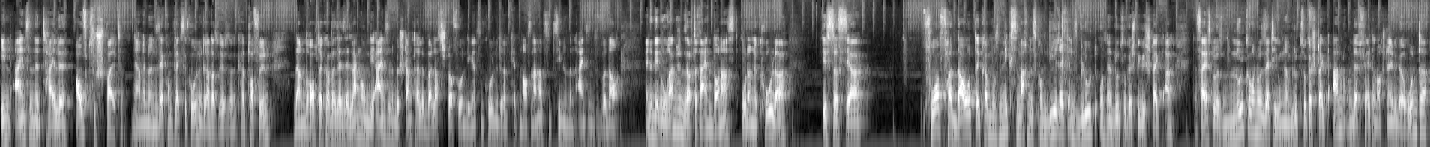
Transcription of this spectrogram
in einzelne Teile aufzuspalten. Ja, wenn du eine sehr komplexe Kohlenhydrate hast, wie Kartoffeln, dann braucht der Körper sehr, sehr lange, um die einzelnen Bestandteile, Ballaststoffe und die ganzen Kohlenhydratketten auseinanderzuziehen und dann einzeln zu verdauen. Wenn du den Orangensaft rein donnerst oder eine Cola, ist das ja vorverdaut, der Körper muss nichts machen, es kommt direkt ins Blut und dein Blutzuckerspiegel steigt an. Das heißt, du hast 0,0 Sättigung, dein Blutzucker steigt an und der fällt dann auch schnell wieder runter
